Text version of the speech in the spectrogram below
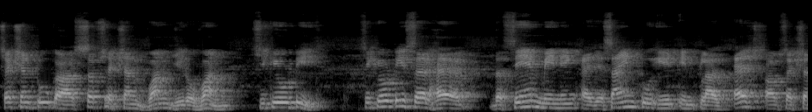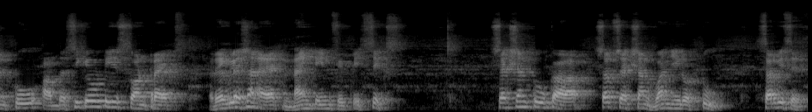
section two का sub section one zero one securities security shall have the same meaning as assigned to it in clause H of section 2 of the Securities Contracts Regulation Act 1956. Section 2 का subsection 102 services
